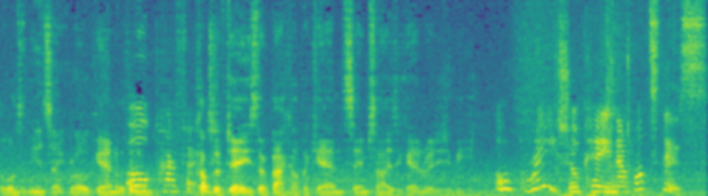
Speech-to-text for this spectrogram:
the ones on the inside grow again. Within Oh, a perfect. couple of days, they're back up again, same size again, ready to be. Oh, great. Okay, now what's this?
